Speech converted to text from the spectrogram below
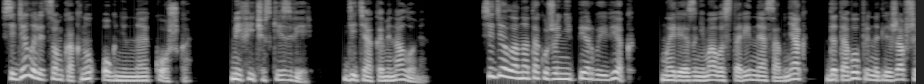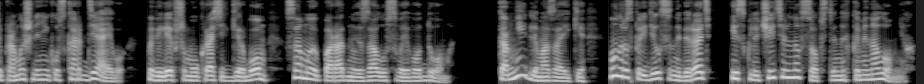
сидела лицом к окну огненная кошка. Мифический зверь, дитя каменоломен. Сидела она так уже не первый век. Мэрия занимала старинный особняк до того принадлежавший промышленнику Скордяеву, повелевшему украсить гербом самую парадную залу своего дома. Камней для мозаики он распорядился набирать исключительно в собственных каменоломнях.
